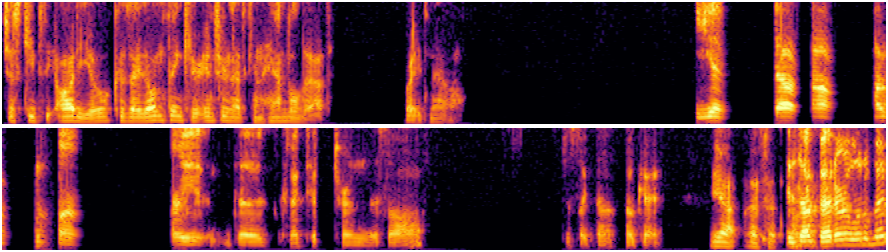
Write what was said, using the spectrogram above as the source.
Just keep the audio because I don't think your internet can handle that right now. Yeah, uh, I'm sorry. The connectivity. Turn this off. Just like that. Okay. Yeah, that's it. Is okay. that better a little bit?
